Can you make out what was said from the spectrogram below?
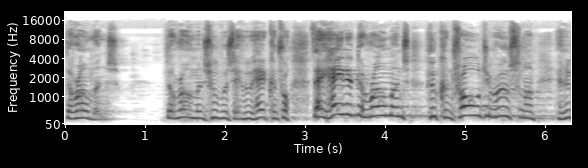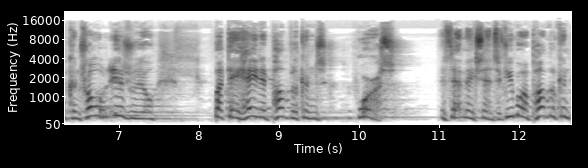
the Romans. The Romans who was who had control. They hated the Romans who controlled Jerusalem and who controlled Israel, but they hated publicans worse. If that makes sense. If you were a publican,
